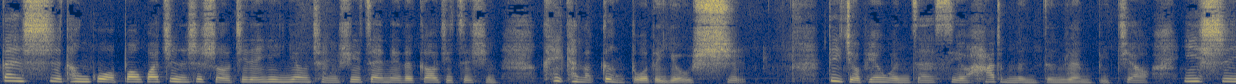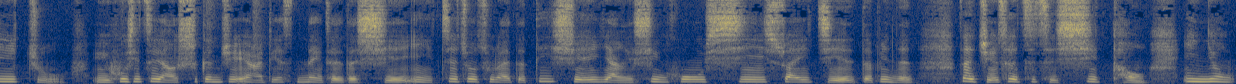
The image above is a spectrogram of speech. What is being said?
但是，通过包括智能式手机的应用程序在内的高级咨询，可以看到更多的优势。第九篇文章是由 Hartman 等人比较医师医嘱与呼吸治疗师根据 ARDSNet 的协议制作出来的低血氧性呼吸衰竭的病人，在决策支持系统应用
